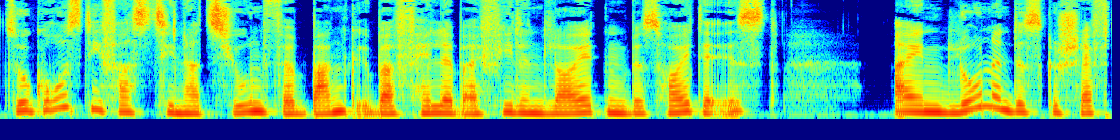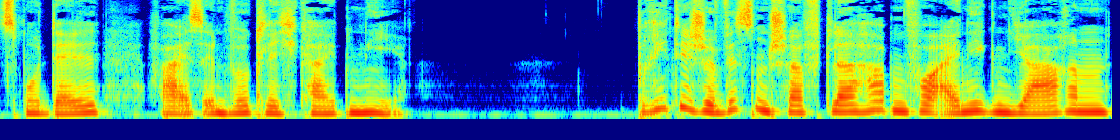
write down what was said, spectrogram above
So groß die Faszination für Banküberfälle bei vielen Leuten bis heute ist, ein lohnendes Geschäftsmodell war es in Wirklichkeit nie. Britische Wissenschaftler haben vor einigen Jahren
